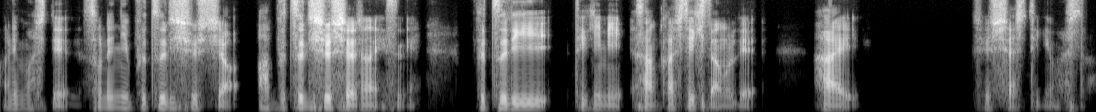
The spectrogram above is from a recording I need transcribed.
ありまして、それに物理出社、あ、物理出社じゃないですね。物理的に参加してきたので、はい。出社してきました。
